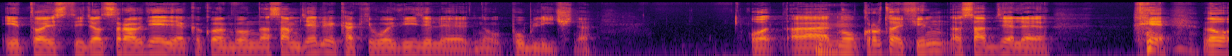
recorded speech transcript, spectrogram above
и то есть идет сравнение, какой он был на самом деле, как его видели, ну, публично. Вот, mm-hmm. ну, крутой фильм, на самом деле, ну,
